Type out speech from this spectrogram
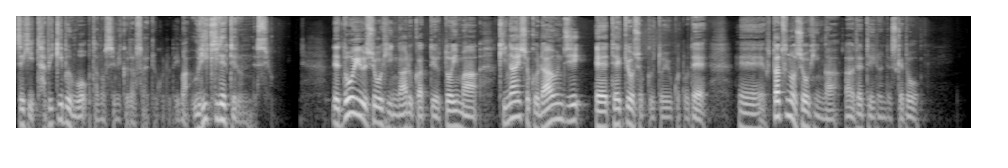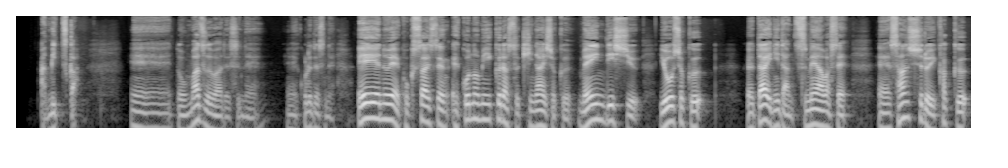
ぜひ旅気分をお楽しみくださいということで今売り切れてるんですよ。でどういう商品があるかっていうと今機内食ラウンジ、えー、提供食ということで、えー、2つの商品が出ているんですけどあ3つか、えーと、まずはですね、えー、これですね。ANA 国際線エコノミークラス機内食メインディッシュ洋食第2弾詰め合わせ、えー3種類各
